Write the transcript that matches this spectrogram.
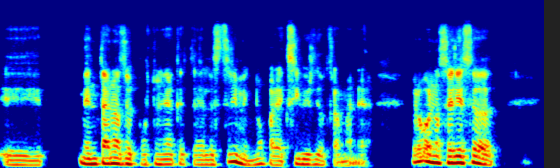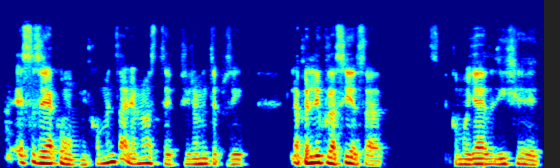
eh, ventanas de oportunidad que te da el streaming, ¿no? Para exhibir de otra manera. Pero bueno, sería ese, ese sería como mi comentario, ¿no? Este, finalmente, pues sí, la película sí, o sea, como ya dije,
